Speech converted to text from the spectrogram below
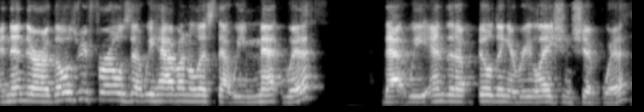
and then there are those referrals that we have on the list that we met with, that we ended up building a relationship with,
